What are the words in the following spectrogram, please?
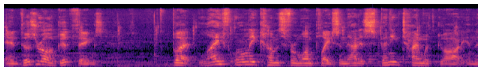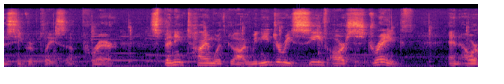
And those are all good things. But life only comes from one place, and that is spending time with God in the secret place of prayer spending time with God. We need to receive our strength and our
